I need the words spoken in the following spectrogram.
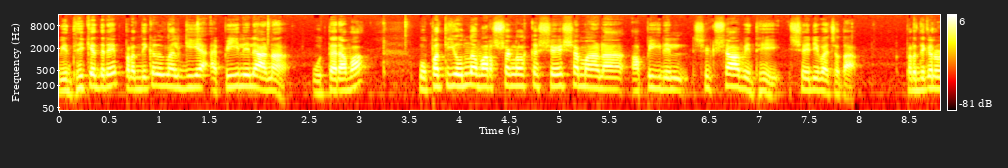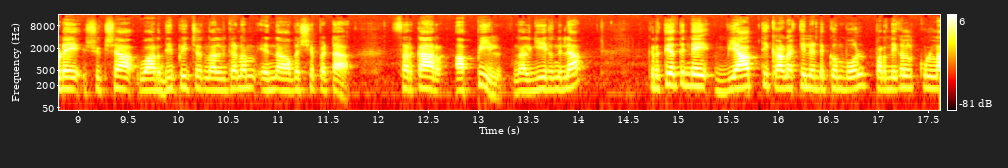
വിധിക്കെതിരെ പ്രതികൾ നൽകിയ അപ്പീലിലാണ് ഉത്തരവ്. മുപ്പത്തിയൊന്ന് വർഷങ്ങൾക്ക് ശേഷമാണ് അപ്പീലിൽ ശിക്ഷാവിധി ശരിവച്ചത്. പ്രതികളുടെ ശിക്ഷ വർദ്ധിപ്പിച്ചു നൽകണം എന്നാവശ്യപ്പെട്ട് സർക്കാർ അപ്പീൽ നൽകിയിരുന്നില്ല. കൃത്യത്തിന്റെ വ്യാപ്തി കണക്കിലെടുക്കുമ്പോൾ പ്രതികൾക്കുള്ള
